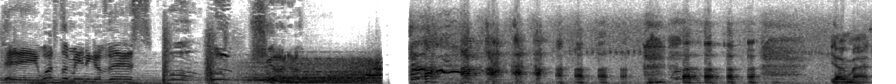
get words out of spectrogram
Hey, what's the meaning of this? Shut up. Young man,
